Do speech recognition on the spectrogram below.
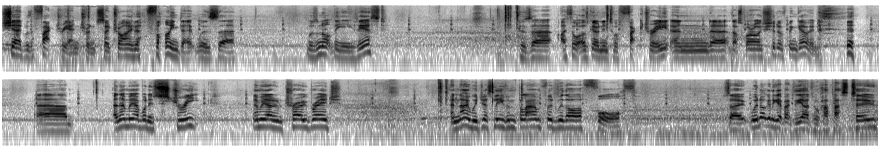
shared with a factory entrance. So trying to find it was, uh, was not the easiest because uh, I thought I was going into a factory and uh, that's where I should have been going. um, and then we had one in Street, then we had in Trowbridge, and now we're just leaving Blandford with our fourth. So we're not going to get back to the yard till half past two.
